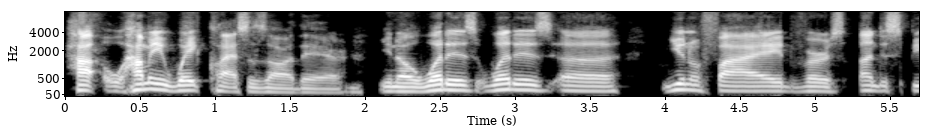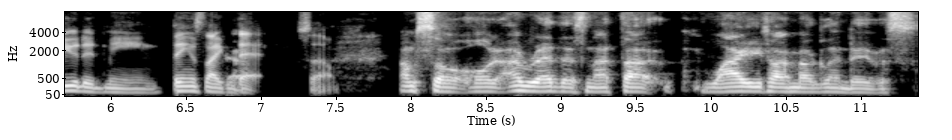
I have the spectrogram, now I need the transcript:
how how many weight classes are there? You know what is what is uh unified versus undisputed mean? Things like Yeah. that so. I'm so old. I read this and I thought, why are you talking about Glenn Davis?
